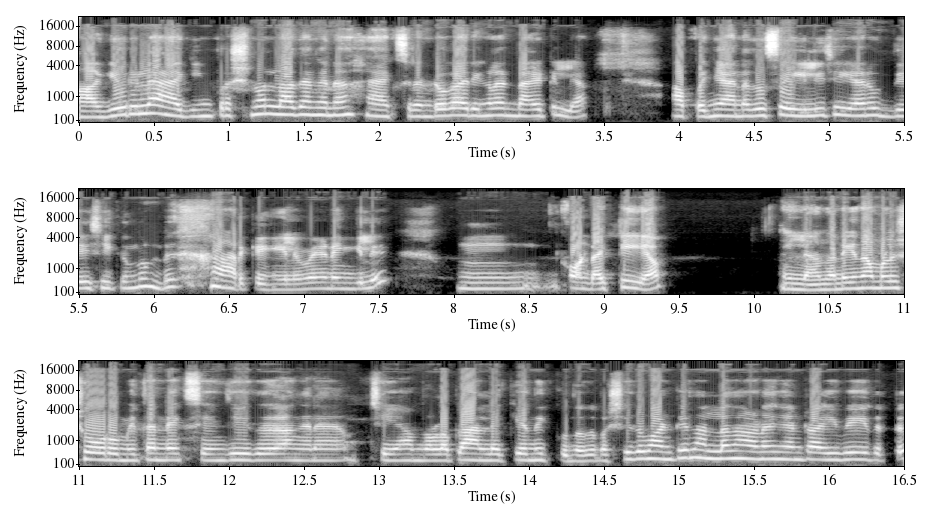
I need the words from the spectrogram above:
ആകെ ഒരു ലാഗിങ് പ്രശ്നമല്ലാതെ അങ്ങനെ ആക്സിഡന്റോ കാര്യങ്ങളോ ഉണ്ടായിട്ടില്ല. അപ്പൊ ഞാനത് സെയിൽ ചെയ്യാൻ ഉദ്ദേശിക്കുന്നുണ്ട്. ആർക്കെങ്കിലും വേണമെങ്കിൽ കോണ്ടാക്ട് ചെയ്യാം. ഇല്ലാന്നുണ്ടെങ്കിൽ നമ്മൾ ഷോറൂമിൽ തന്നെ എക്സ്ചേഞ്ച് ചെയ്ത് അങ്ങനെ ചെയ്യാം എന്നുള്ള പ്ലാനിലൊക്കെയാണ് നിൽക്കുന്നത് പക്ഷെ ഇത് വണ്ടി നല്ലതാണ്. ഞാൻ ഡ്രൈവ് ചെയ്തിട്ട്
